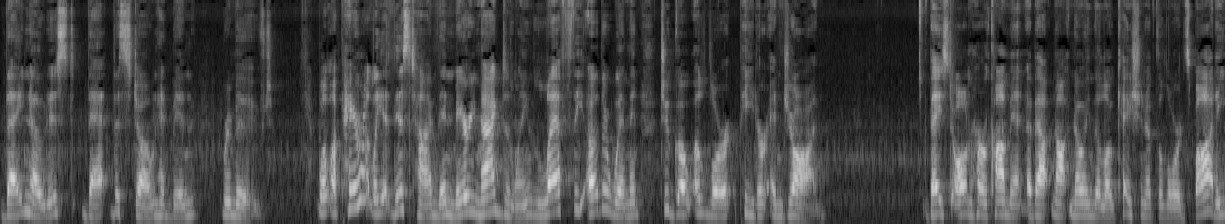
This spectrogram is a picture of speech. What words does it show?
they noticed that the stone had been removed. Well, apparently at this time, then Mary Magdalene left the other women to go alert Peter and John. Based on her comment about not knowing the location of the Lord's body,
